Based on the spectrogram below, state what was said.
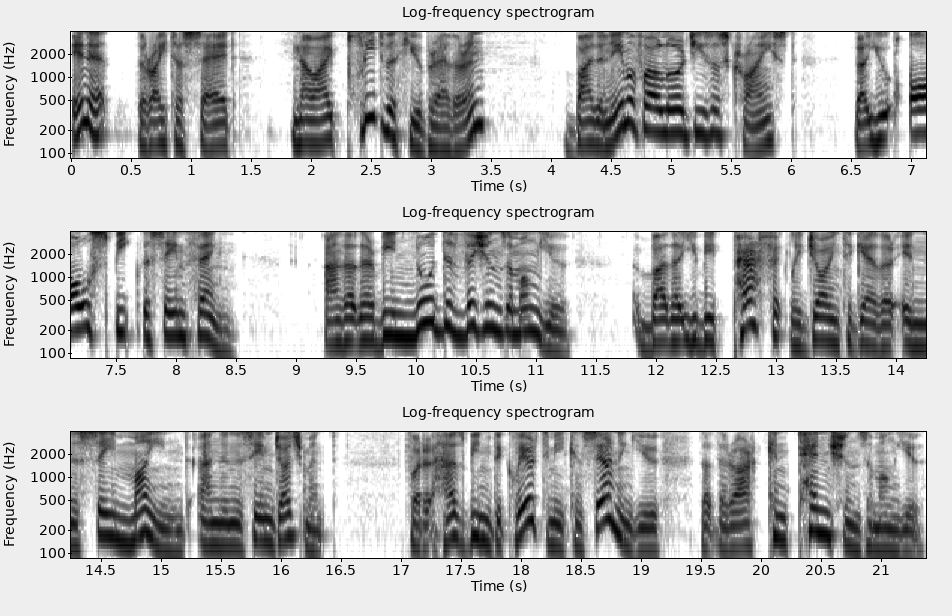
In it, the writer said, Now I plead with you, brethren, by the name of our Lord Jesus Christ, that you all speak the same thing, and that there be no divisions among you, but that you be perfectly joined together in the same mind and in the same judgment. For it has been declared to me concerning you that there are contentions among you.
